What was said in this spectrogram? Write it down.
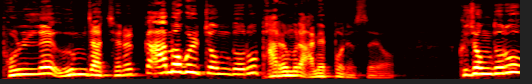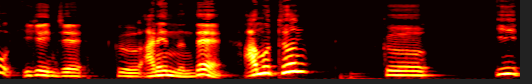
본래 음 자체를 까먹을 정도로 발음을 안 해버렸어요. 그 정도로 이게 이제 그 안 했는데 아무튼 그 이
